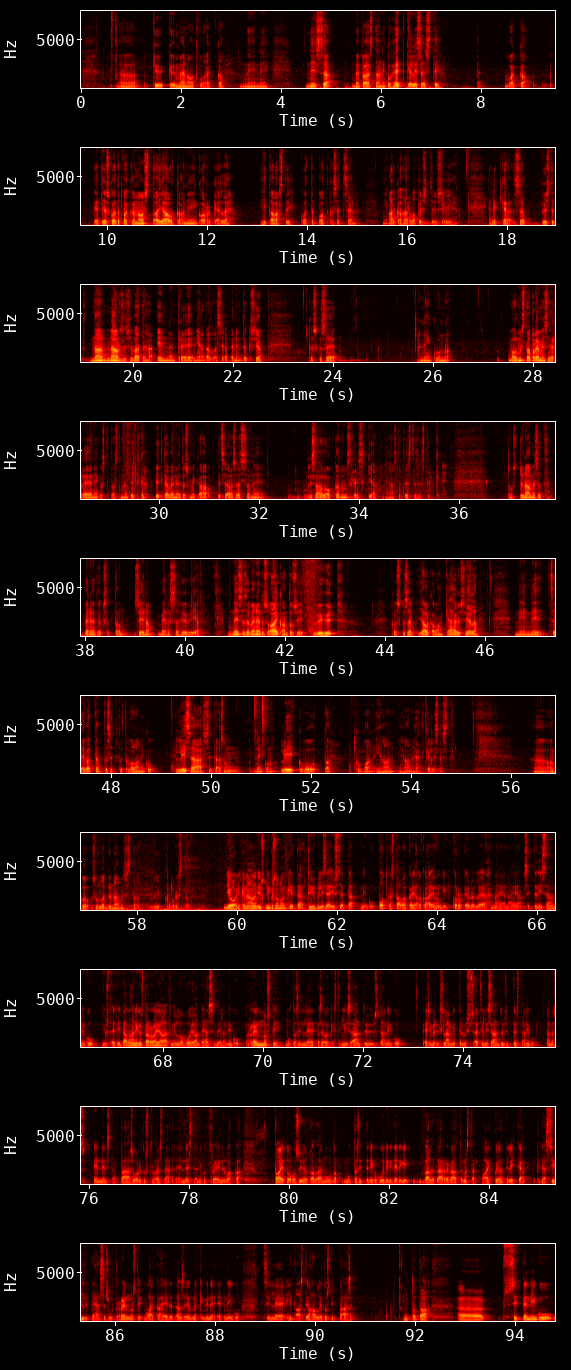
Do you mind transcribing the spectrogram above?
kyykkyyn menot vaikka, niin, niin niissä me päästään niin hetkellisesti, vaikka, että jos koetat vaikka nostaa jalkaa niin korkealle hitaasti, kuin että potkaset sen, niin aika harva pystyy siihen. Eli sä pystyt, nämä, on siis hyvä tehdä ennen treeniä tällaisia venytyksiä, koska se niin kun, valmistaa paremmin siihen reeniin, kun taas pitkä, pitkä venytys, mikä itse asiassa niin lisää loukkaantumisriskiä ihan statistisestikin. Niin dynaamiset venytykset on siinä mielessä hyviä. Mutta niissä se venytysaika on tosi lyhyt, koska se jalka vaan käy siellä, niin, niin se ei välttämättä sitten tavallaan niin kuin lisää sitä sun mm. niin kuin liikkuvuutta, kun vaan ihan, ihan hetkellisesti. Onko sulla dynaamisesta liikkuvuudesta Joo, eli nämä on just niin kuin sanoitkin, että tyypillisiä just se, että niin kuin potkastaa vaikka jalkaa johonkin korkeudelle ja näin ja näin. Ja sitten niissä on niin kuin, just etsitään vähän niin kuin sitä rajaa, että milloin voidaan tehdä se vielä niin kuin rennosti, mutta silleen, että se oikeasti lisääntyy sitä niin kuin, esimerkiksi lämmittelyssä, että se lisääntyy sitten sitä niin kuin, ennen sitä pääsuoritusta tai sitä, ennen sitä niin kuin treenin vaikka taito-osiota tai muuta, mutta sitten niin kuitenkin tietenkin vältetään reväyttämästä paikkoja, eli pitäisi silti tehdä se suht rennosti, vaikka heitetään se jonnekin, minne et niin kuin, hitaasti ja hallitusti pääse. Mutta tota, öö, sitten niin kuin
